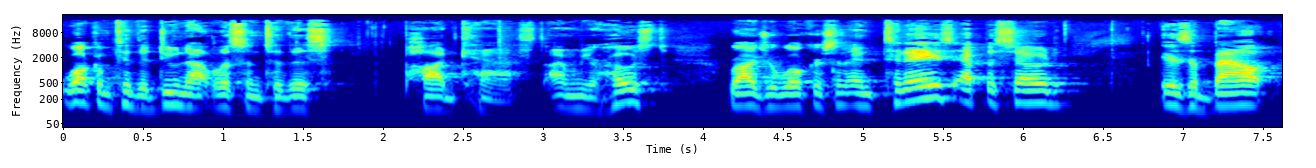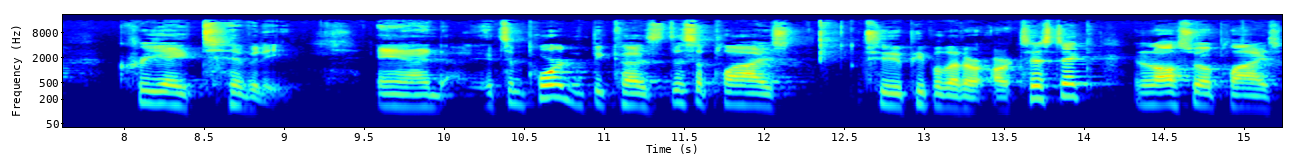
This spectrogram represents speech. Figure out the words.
Welcome to the Do Not Listen to This podcast. I'm your host, Roger Wilkerson, and today's episode is about creativity. And it's important because this applies to people that are artistic and it also applies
